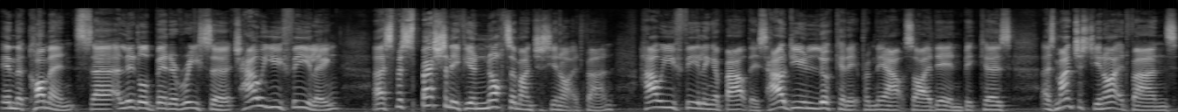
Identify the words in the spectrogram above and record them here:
in the comments uh, a little bit of research. How are you feeling? Uh, especially if you're not a Manchester United fan, how are you feeling about this? How do you look at it from the outside in? Because as Manchester United fans,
